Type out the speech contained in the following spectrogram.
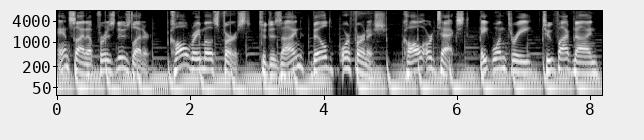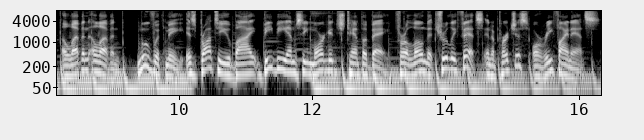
and sign up for his newsletter. Call Ramos first to design, build, or furnish. Call or text 813 259 1111. Move with Me is brought to you by BBMC Mortgage Tampa Bay for a loan that truly fits in a purchase or refinance.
